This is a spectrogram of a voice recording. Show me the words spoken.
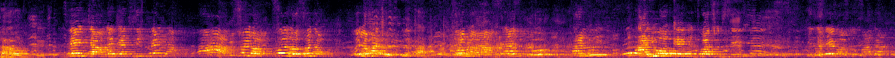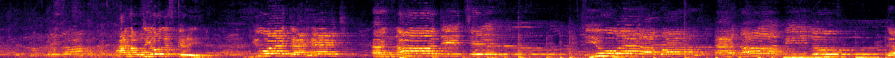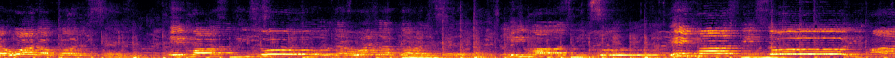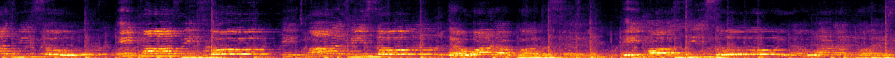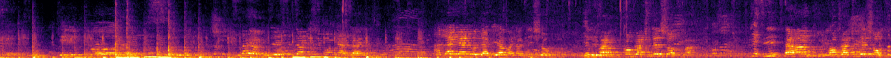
cantado. It must be so. The word of God is saying, it must be so. And let them know that they have an addition. family. Congratulations, man. See, uh-huh. congratulations.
